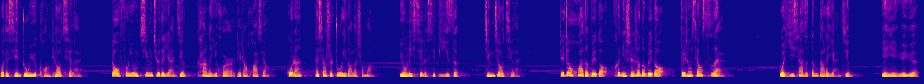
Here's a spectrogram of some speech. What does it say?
我的心终于狂跳起来。赵峰用惊惧的眼睛看了一会儿这张画像，忽然他像是注意到了什么，用力吸了吸鼻子，惊叫起来：“这张画的味道和你身上的味道非常相似！”哎，我一下子瞪大了眼睛，隐隐约约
